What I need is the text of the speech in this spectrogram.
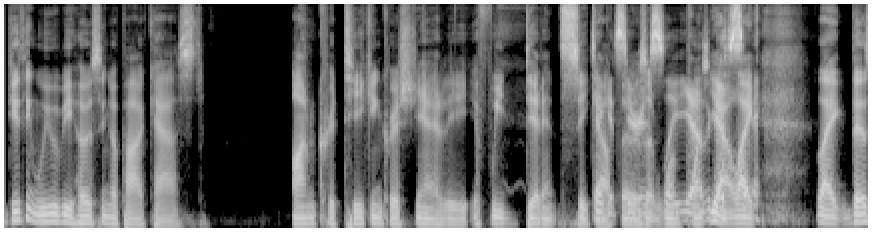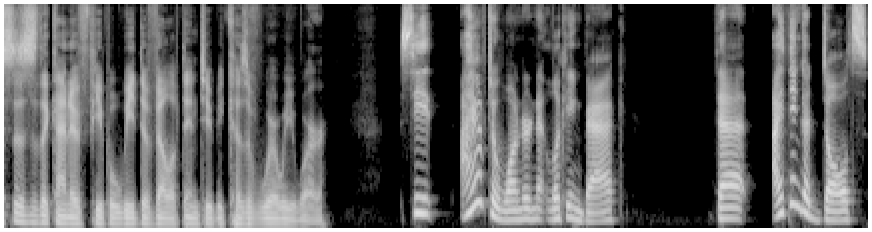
Do you think we would be hosting a podcast on critiquing Christianity if we didn't seek Take out those at one point? Yeah, yeah, like like this is the kind of people we developed into because of where we were. See, I have to wonder, looking back, that I think adults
